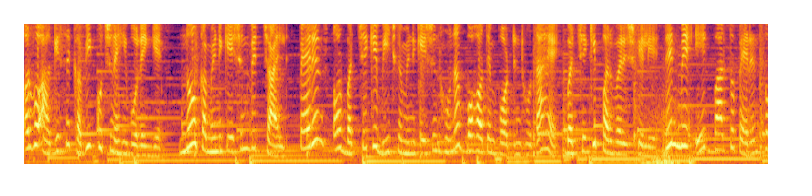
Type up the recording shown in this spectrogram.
और वो आगे से कभी कुछ नहीं बोलेंगे। No communication with child parents और बच्चे के बीच कम्युनिकेशन होना बहुत इम्पोर्टेंट होता है, बच्चे की परवरिश के लिए। दिन में एक बार तो पेरेंट्स को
